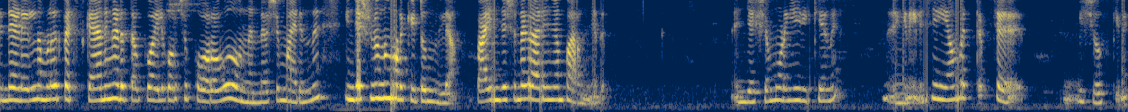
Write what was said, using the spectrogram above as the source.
എന്റെ ഇടയിൽ നമ്മൾ ഒരു പെറ്റ് സ്കാനിങ് എടുത്തപ്പോൾ അതിൽ കുറച്ച് കുറവ് തോന്നുന്നുണ്ട്. പക്ഷെ മരുന്ന് ഇഞ്ചക്ഷനൊന്നും മുടക്കിയിട്ടൊന്നുമില്ല. അപ്പം ആ ഇഞ്ചക്ഷന്റെ കാര്യം ഞാൻ പറഞ്ഞത്. ഇഞ്ചക്ഷൻ മുടങ്ങിയിരിക്കുകയാണ് എങ്ങനെയും ചെയ്യാൻ പറ്റും. വിശ്വസിക്കിന്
